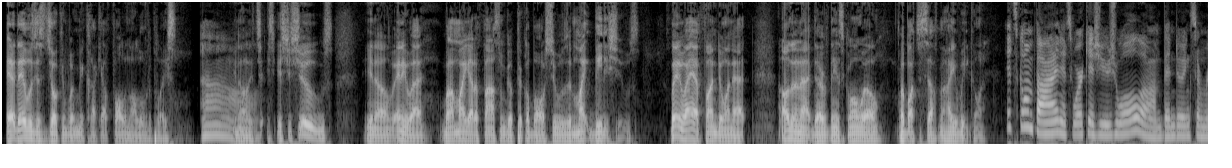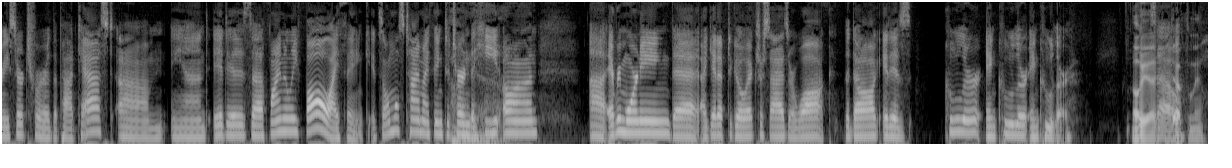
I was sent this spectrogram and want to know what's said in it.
They, they was just joking with me because I kept falling all over the place. Oh, You know, oh. it's, it's your shoes. You know, anyway, but I might got to find some good pickleball shoes. It might be the shoes. But anyway, I have fun doing that. Other than that, everything's going well. What about yourself, man? How your week going? It's going fine. It's work as usual. Um, been doing some research for the podcast, um, and it is uh, finally fall. I think it's almost time. I think to turn the heat on. Uh, every morning that I get up to go exercise or walk the dog, it is cooler and cooler and cooler. Oh yeah, So- definitely.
